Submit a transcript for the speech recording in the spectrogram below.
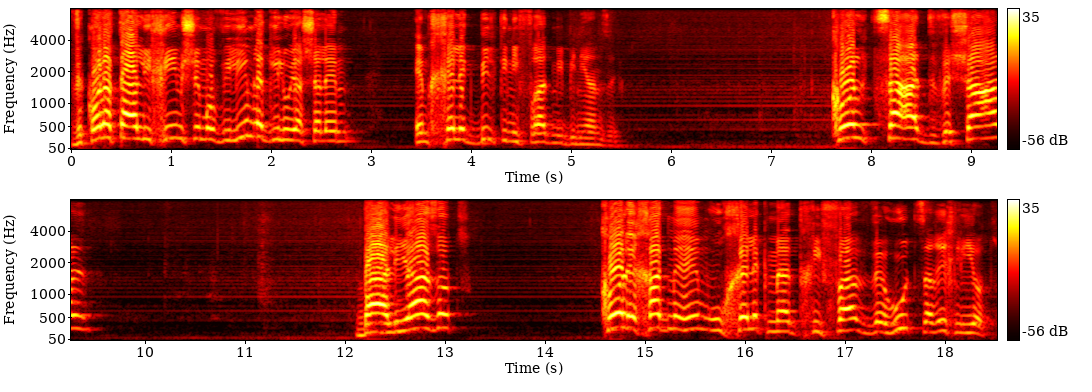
וכל התהליכים שמובילים לגילוי השלם הם חלק בלתי נפרד מבניין זה. כל צעד ושעל בעלייה הזאת, כל אחד מהם הוא חלק מהדחיפה והוא צריך להיות.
